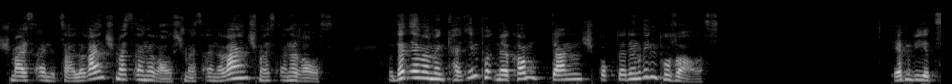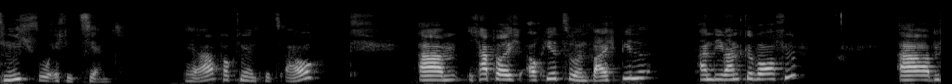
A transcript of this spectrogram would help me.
schmeißt eine Zeile rein, schmeißt eine raus, schmeißt eine rein, schmeißt eine raus. Und dann immer, wenn kein Input mehr kommt, dann spuckt er den Ringpuffer aus. Irgendwie jetzt nicht so effizient. Ja, funktioniert jetzt auch. Ähm, ich habe euch auch hierzu ein Beispiel an die Wand geworfen. Ähm,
